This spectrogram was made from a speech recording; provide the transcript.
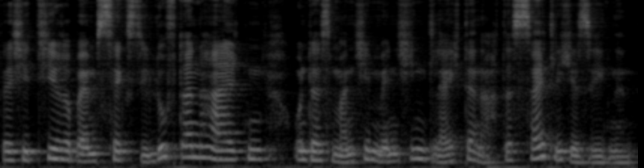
welche Tiere beim Sex die Luft anhalten und dass manche Männchen gleich danach das Zeitliche segnen.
